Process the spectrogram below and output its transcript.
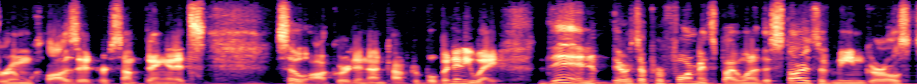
broom closet or something, and it's so awkward and uncomfortable. But anyway, then there was a performance by one of the stars of Mean Girls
